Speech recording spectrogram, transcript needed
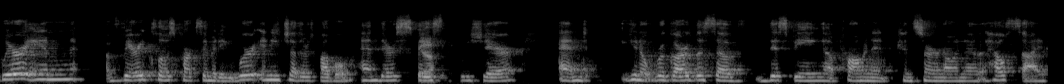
we're in a very close proximity. We're in each other's bubble, and there's space that we share. And you know, regardless of this being a prominent concern on a health side,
